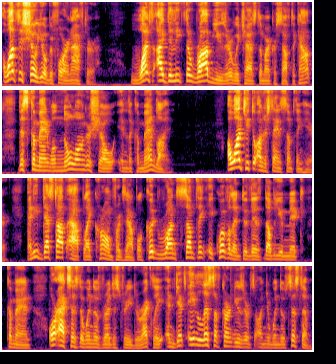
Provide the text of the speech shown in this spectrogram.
I want to show you a before and after. Once I delete the Rob user which has the Microsoft account this command will no longer show in the command line I want you to understand something here any desktop app like Chrome, for example, could run something equivalent to this wmic command or access the Windows registry directly and get a list of current users on your Windows system,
